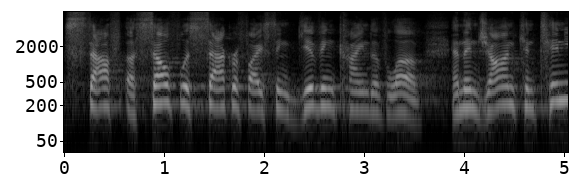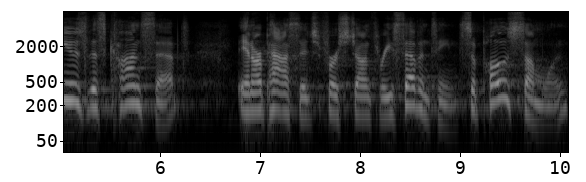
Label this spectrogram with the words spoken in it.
self, a selfless, sacrificing, giving kind of love. And then John continues this concept in our passage, 1 John 3 17. Suppose someone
